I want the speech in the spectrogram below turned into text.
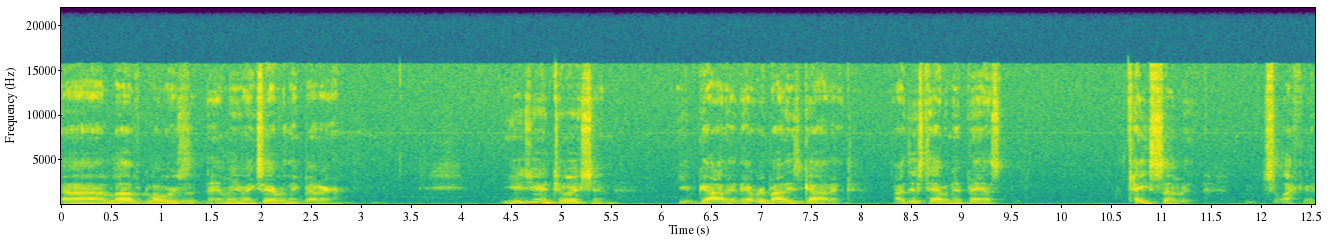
Uh, love lowers, I mean, makes everything better. Use your intuition. You've got it. Everybody's got it. I just have an advanced case of it. It's like a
